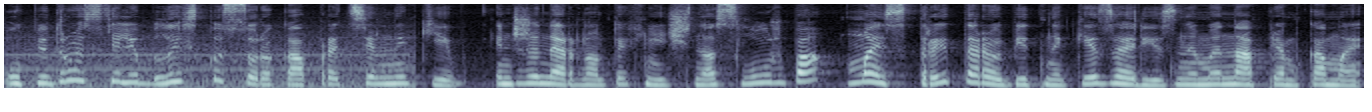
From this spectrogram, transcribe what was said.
У підрозділі близько 40 працівників, інженерно-технічна служба, майстри та робітники за різними напрямками.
